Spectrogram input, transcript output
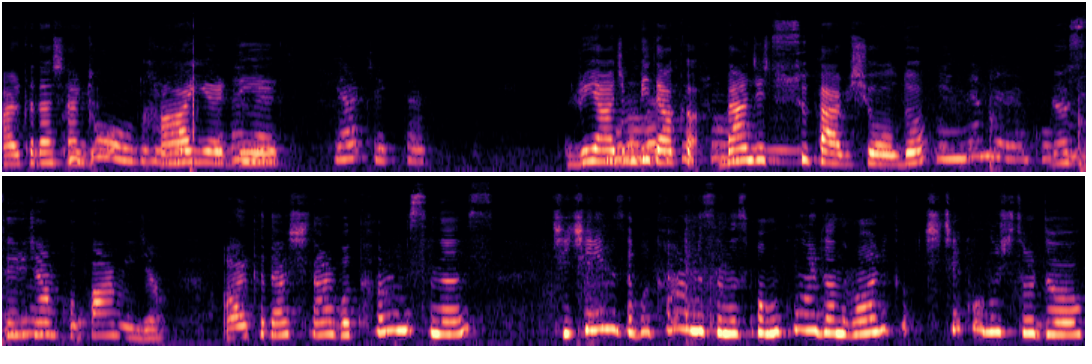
Arkadaşlar Kötü oldu. hayır Evet, değil. Gerçekten. Rüyacığım bir dakika. Bence süper bir şey oldu. Koptu. Göstereceğim koparmayacağım. Arkadaşlar bakar mısınız? Çiçeğimize bakar mısınız? Pamuklardan harika bir çiçek oluşturduk.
